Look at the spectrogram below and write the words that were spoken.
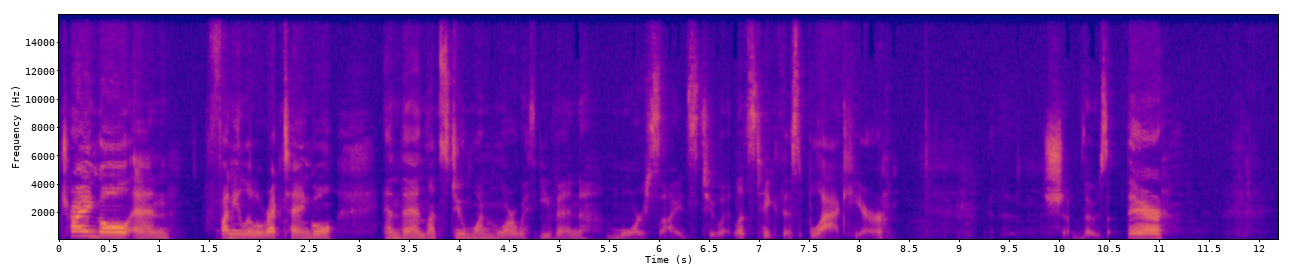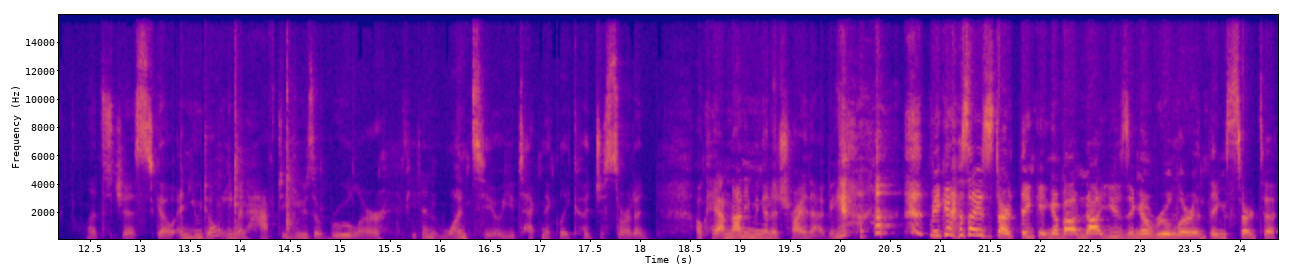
triangle and funny little rectangle. And then let's do one more with even more sides to it. Let's take this black here. Shove those up there. Let's just go. And you don't even have to use a ruler if you didn't want to. You technically could just sort of, okay, I'm not even going to try that because, because I start thinking about not using a ruler and things start to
